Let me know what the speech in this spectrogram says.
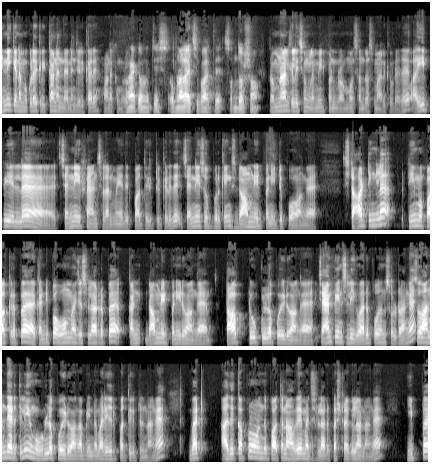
இன்னைக்கு நம்ம கூட கிரிக்கானந்த் இணைஞ்சிருக்காரு. வணக்கம். வணக்கம் நிதிஷ். ரொம்ப நாள் ஆச்சு பார்த்து. சந்தோஷம். ரொம்ப நாள் கழிச்சு உங்களை மீட் பண்ணுற ரொம்ப சந்தோஷமா இருக்கு பிரதர் ஐபிஎல்ல சென்னை ஃபேன்ஸ் எல்லாருமே எதிர்பார்த்துக்கிட்டு இருக்கிறது. சென்னை சூப்பர் கிங்ஸ் டாமினேட் பண்ணிட்டு போவாங்க. ஸ்டார்டிங்கில் டீமை பார்க்குறப்ப கண்டிப்பாக ஹோம் மேட்சஸ் விளையாடுறப்ப கண் டாமினேட் பண்ணிடுவாங்க. டாப் டூக்குள்ளே போயிடுவாங்க. சாம்பியன்ஸ் லீக் வரப்போகுதுன்னு சொல்கிறாங்க ஸோ அந்த இடத்துலையும் இவங்க உள்ளே போயிடுவாங்க அப்படின்ற மாதிரி எதிர்பார்த்துக்கிட்டு இருந்தாங்க. பட் அதுக்கப்புறம் வந்து பார்த்தோன்னா அவே மேட்சஸ் விளையாடுறப்ப ஸ்ட்ரகிள் ஆனாங்க. இப்போ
